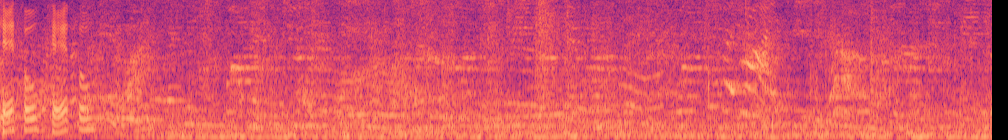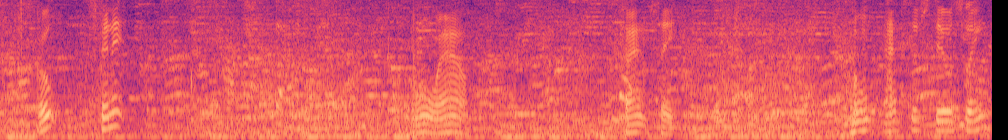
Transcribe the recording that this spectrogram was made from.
Careful, careful. Oh, spin it. Oh wow. Fancy. Oh, apps of steel slink.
